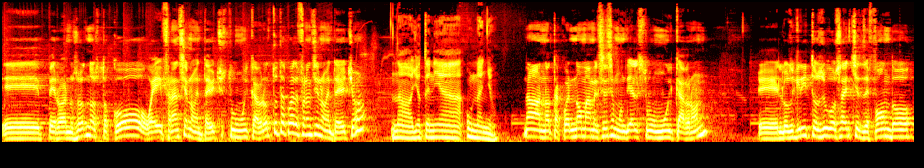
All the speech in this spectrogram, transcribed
eh, pero a nosotros nos tocó, güey, Francia 98 estuvo muy cabrón. ¿Tú te acuerdas de Francia 98? No, yo tenía un año. No, no te acuerdas, no mames, ese mundial estuvo muy cabrón. Eh, los gritos de Hugo Sánchez de fondo,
